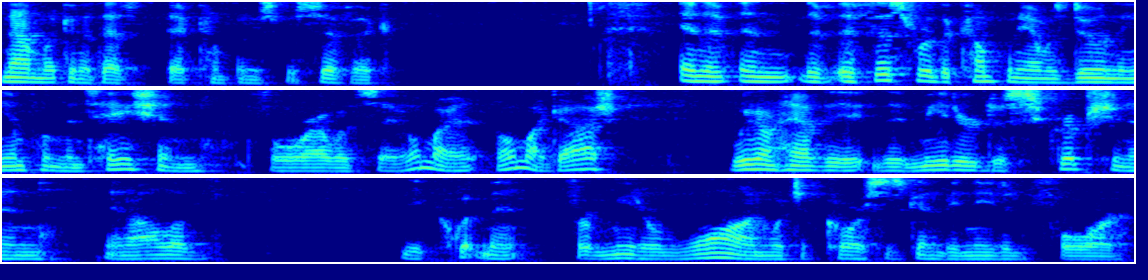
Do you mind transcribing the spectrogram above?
Now I'm looking at that, that company specific. And, if, and if, if this were the company I was doing the implementation for, I would say, oh my, oh my gosh, we don't have the, the meter description in, in all of the equipment for meter one, which of course is going to be needed for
